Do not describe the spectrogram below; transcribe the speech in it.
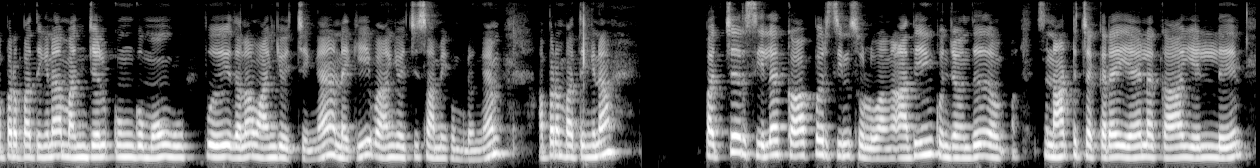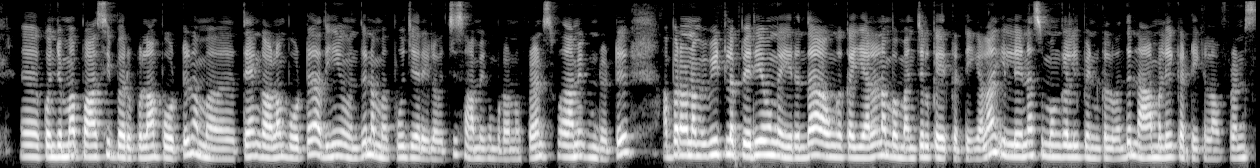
அப்புறம் பார்த்திங்கன்னா மஞ்சள் குங்குமம் உப்பு இதெல்லாம் வாங்கி வச்சுங்க. அன்னைக்கு வாங்கி வச்சு சாமி கும்பிடுங்க. அப்புறம் பார்த்திங்கன்னா பச்சரிசியில் காப்பரிசின்னு சொல்லுவாங்க. அதையும் கொஞ்சம் வந்து நாட்டு சர்க்கரை ஏலக்காய் எள் கொஞ்சமாக பாசிப்பருப்புலாம் போட்டு நம்ம தேங்காயெலாம் போட்டு அதையும் வந்து நம்ம பூஜை அறையில் வச்சு சாமி கும்பிடணும் ஃப்ரெண்ட்ஸ் சாமி கும்பிட்டுட்டு அப்புறம் நம்ம வீட்டில் பெரியவங்க இருந்தால் அவங்க கையால் நம்ம மஞ்சள் கயிறு கட்டிக்கலாம். இல்லைன்னா சுமங்கலி பெண்கள் வந்து நாமளே கட்டிக்கலாம் ஃப்ரெண்ட்ஸ்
